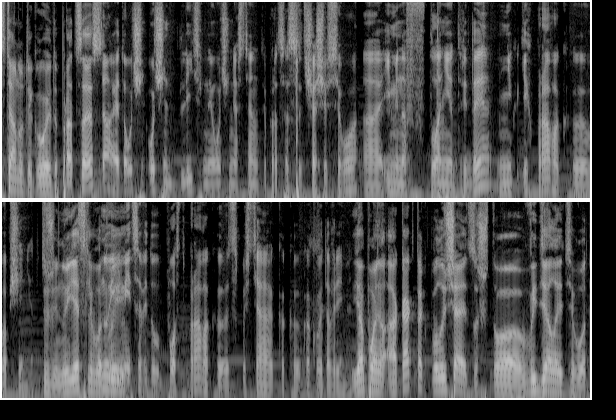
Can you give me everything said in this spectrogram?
растянутый какой-то процесс. да, это очень, очень длительный, очень растянутый процесс. И чаще всего а, именно в плане 3D никаких правок э, вообще нет. Слушай, ну если вот ну, вы... имеется в виду постправок э, спустя как- какое-то время. Я понял. А как так получается, что вы делаете вот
